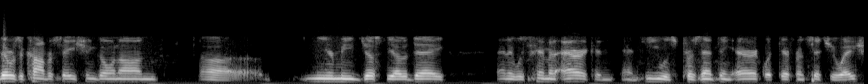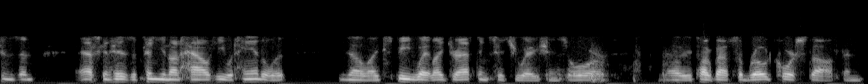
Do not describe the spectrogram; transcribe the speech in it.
there was a conversation going on uh, near me just the other day and it was him and Eric, and, and he was presenting Eric with different situations and asking his opinion on how he would handle it, you know, like speedway, like drafting situations, or you know, you talk about some road course stuff, and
